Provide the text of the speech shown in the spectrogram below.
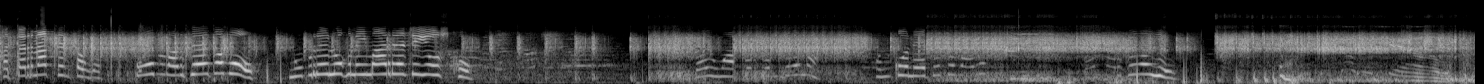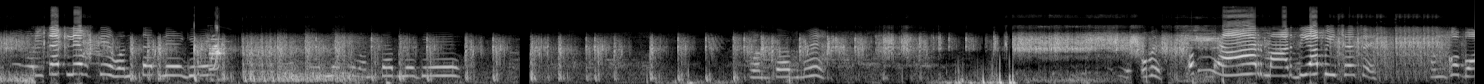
खतरनाक खेलता हुआ। वो मर जाएगा वो। नुबरे लोग नहीं मार रहे चाहिए उसको। भाई, वहाँ पर बंदे हैं ना, उनको नेते से मारो। मर गया ये। यार, मार दिया पीछे से। उनको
